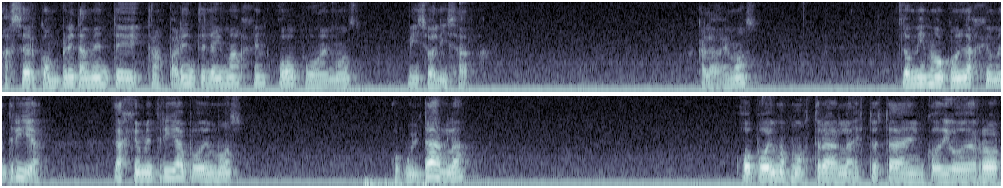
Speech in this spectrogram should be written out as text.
hacer completamente transparente la imagen o podemos visualizarla. Acá la vemos lo mismo con la geometría. La geometría podemos ocultarla o podemos mostrarla. Esto está en código de error.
